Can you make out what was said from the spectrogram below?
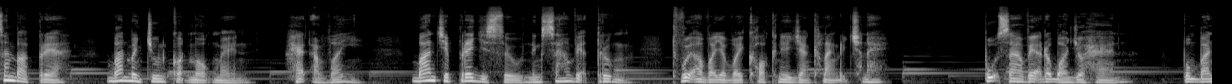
សិនបើព្រះ បានបញ្ជូនគាត់មកមែនហេតុអ្វី បានជាព្រះយេស៊ូវនិងសាវកទ្រង់ធ្វើអ្វីអ្វីខុសគ្នាយ៉ាងខ្លាំងដូចនេះពួកសាវករបស់យ៉ូហានពុំបាន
